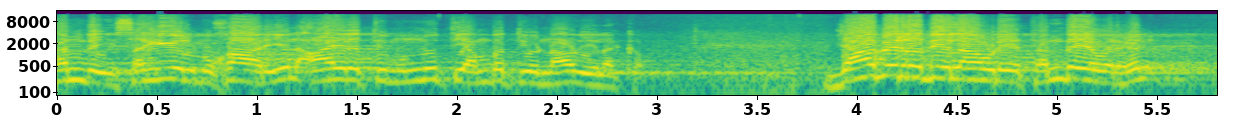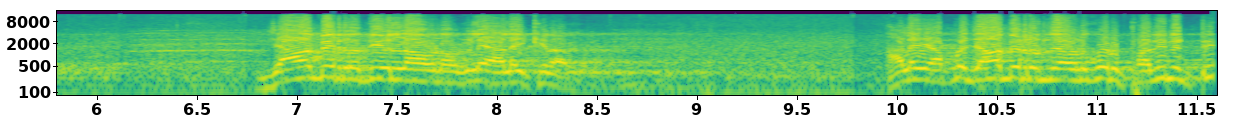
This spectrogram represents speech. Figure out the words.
தந்தை சஹிகுல் புகாரியில் ஆயிரத்தி முன்னூத்தி ஐம்பத்தி ஒன்னாவது இலக்கம். ஜாபிர் ரதி அல்லாவுடைய தந்தை அவர்கள் ஜாபிர் ரதி அல்லாஹன் அவர்களை அழைக்கிறார்கள். அலை அப்ப ஜாபிர் ரதி அவனுக்கு ஒரு பதினெட்டு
